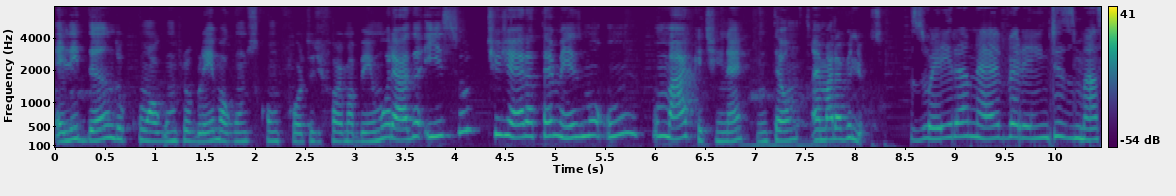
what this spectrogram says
é, lidando com algum problema, algum desconforto de forma bem humorada, e isso te gera até mesmo um, um marketing, né? Então é maravilhoso. Zoeira never ends, mas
